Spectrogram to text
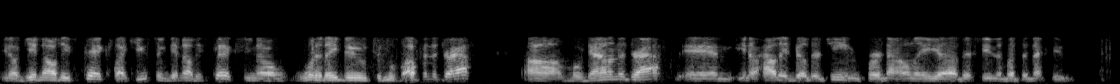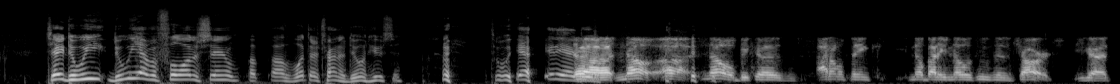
you know getting all these picks, like Houston getting all these picks. You know, what do they do to move up in the draft, um, move down in the draft, and you know how they build their team for not only uh, this season but the next season. Jay, do we do we have a full understanding of, of what they're trying to do in Houston? do we have any idea? Uh, no, uh, no, because I don't think nobody knows who's in charge. You got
